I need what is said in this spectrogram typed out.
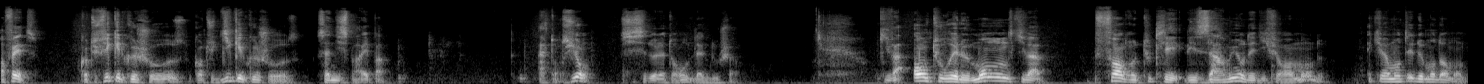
En fait, quand tu fais quelque chose, quand tu dis quelque chose, ça ne disparaît pas. Attention, si c'est de la Torah ou de la Gdusha, qui va entourer le monde, qui va fendre toutes les, armures des différents mondes, et qui va monter de monde en monde.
